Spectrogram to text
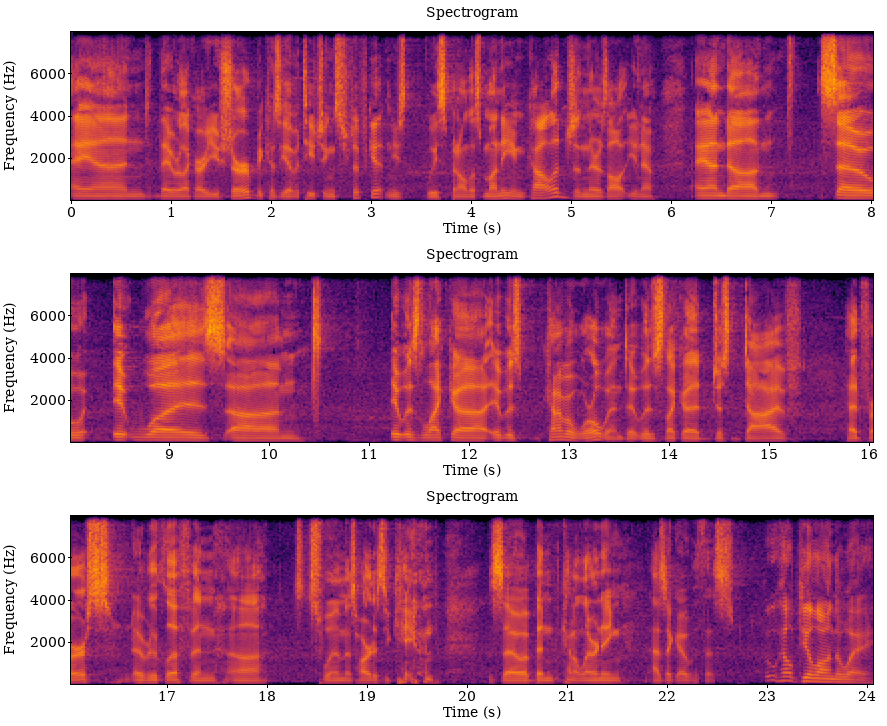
and they were like, "Are you sure? Because you have a teaching certificate, and you, we spent all this money in college, and there's all you know." And um, so it was. Um, it was like a, it was kind of a whirlwind. It was like a just dive headfirst over the cliff and uh, swim as hard as you can. so I've been kind of learning as I go with this. Who helped you along the way?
